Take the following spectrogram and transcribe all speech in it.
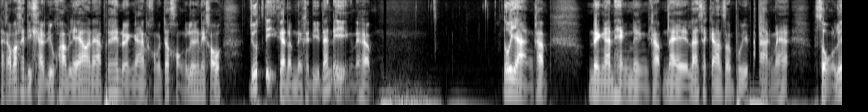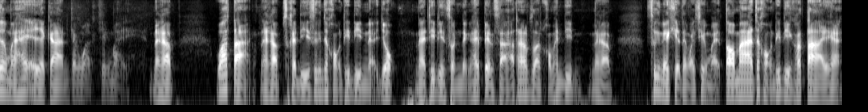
นะครับว่าคดีขาดอายุความแล้วนะเพื่อให้หน่วยงานของเจ้าของเรื่องเนี่ยเขายุติการดำเนินคดีนั่นเองนะครับ ตัวอย่างครับหน่วยงานแห่งหนึ่งครับในราชการส่วนภูมิภาคนะฮะส่งเรื่องมาให้อายการจังหวัดเชียงใหม่นะครับ ว่าต่างนะครับคดีซึ่งเจ้าของที่ดินเนี่ยยกนะที่ดินส่วนหนึ่งให้เป็นสาธารณสมบัติของแผ่นดินนะครับ ซึ่งในเขตจังหวัดเชียงใหม่ต่อมาเจ้าของที่ดินเขาตายฮะ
